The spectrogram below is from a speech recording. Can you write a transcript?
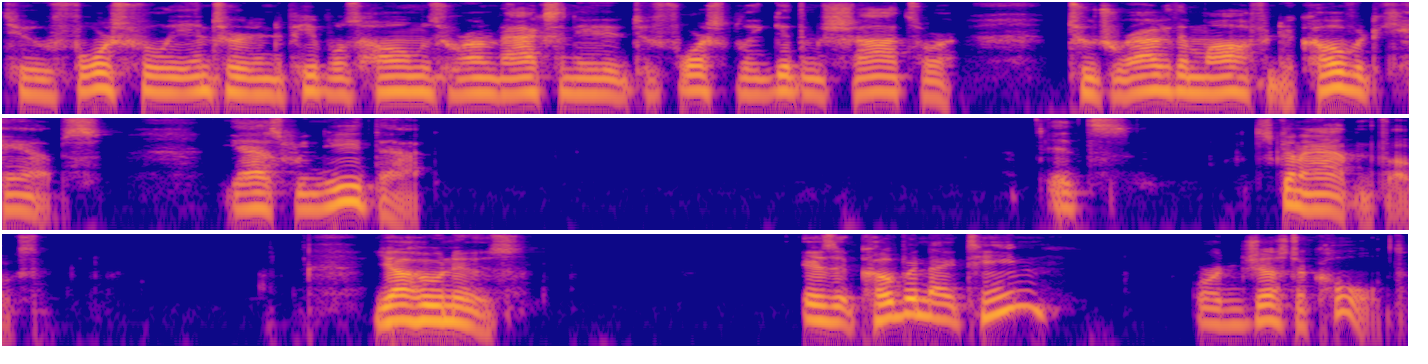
to forcefully enter into people's homes who are unvaccinated to forcibly give them shots or to drag them off into COVID camps. Yes, we need that. It's it's going to happen, folks. Yahoo News. Is it COVID 19 or just a cold?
